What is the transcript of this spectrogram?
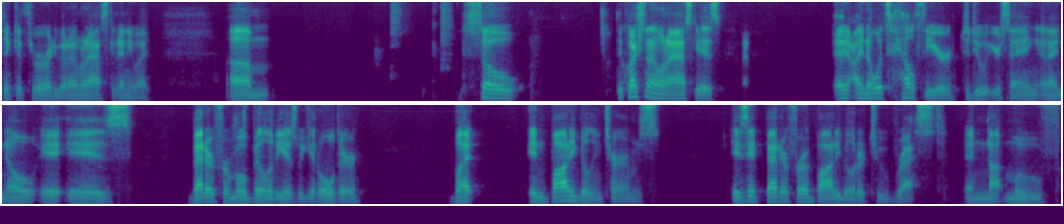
think it through already but i'm going to ask it anyway um so the question i want to ask is I I know it's healthier to do what you're saying, and I know it is better for mobility as we get older. But in bodybuilding terms, is it better for a bodybuilder to rest and not move?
